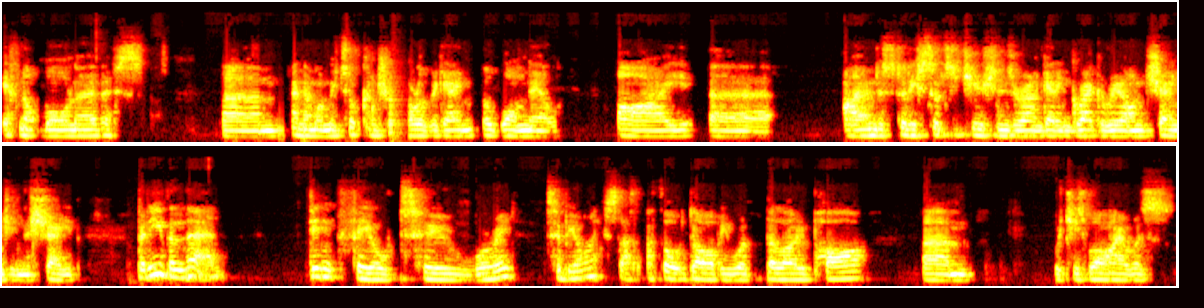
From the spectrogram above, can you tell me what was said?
if not more nervous. Um, and then when we took control of the game at one 0 I uh, I understood his substitutions around getting Gregory on, changing the shape. But even then, didn't feel too worried, to be honest. I, I thought Derby were below par, um, which is why I was.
